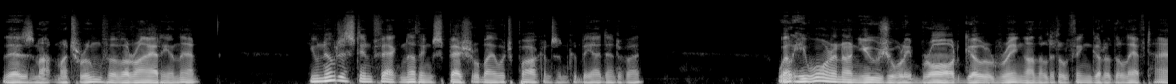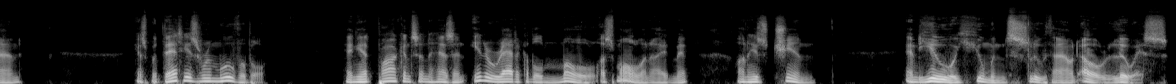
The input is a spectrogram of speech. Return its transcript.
There is not much room for variety in that." "You noticed, in fact, nothing special by which Parkinson could be identified?" "Well, he wore an unusually broad gold ring on the little finger of the left hand." "Yes, but that is removable. And yet Parkinson has an ineradicable mole a small one, I admit on his chin. And you a human sleuth hound! Oh, Louis!"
